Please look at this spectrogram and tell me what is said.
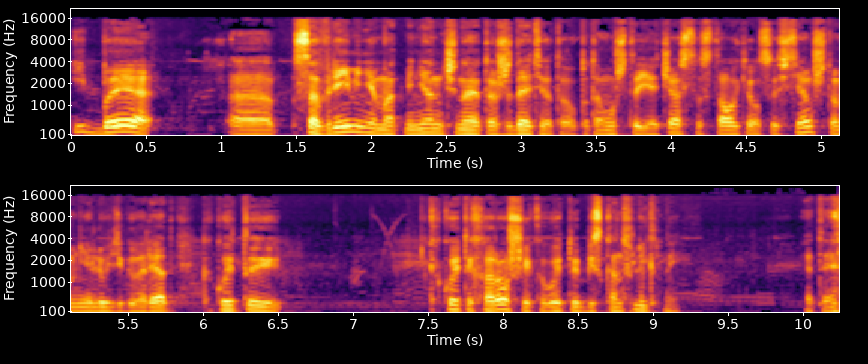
И Б, э, со временем от меня начинают ожидать этого, потому что я часто сталкивался с тем, что мне люди говорят, какой ты, какой ты хороший, какой ты бесконфликтный. Это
